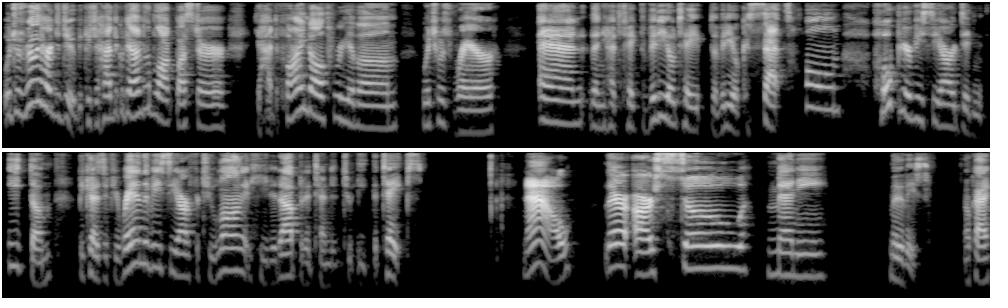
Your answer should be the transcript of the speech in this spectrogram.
which was really hard to do because you had to go down to the blockbuster. You had to find all three of them, which was rare. And then you had to take the videotape, the video cassettes home. Hope your VCR didn't eat them because if you ran the VCR for too long, it heated up and it tended to eat the tapes. Now, there are so many movies, okay,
